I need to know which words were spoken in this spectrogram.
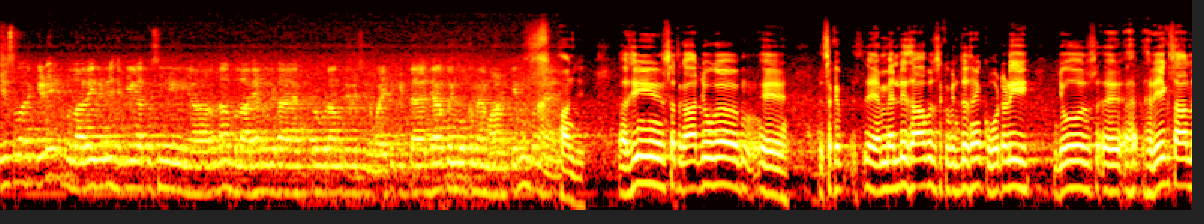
ਇਸ ਵਾਰ ਕਿਹੜੇ ਬੁਲਾਰੇ ਜਿਹੜੇ ਹੈਗੇ ਆ ਤੁਸੀਂ ਉਹਨਾਂ ਬੁਲਾਰਿਆਂ ਨੂੰ ਜਿਹੜਾ ਹੈ ਪ੍ਰੋਗਰਾਮ ਦੇ ਵਿੱਚ ਇਨਵਾਈਟ ਕੀਤਾ ਹੈ ਜਾਂ ਕੋਈ ਮੁੱਖ ਮਹਿਮਾਨ ਕਿਹਨੂੰ ਬਣਾਇਆ ਹੈ? ਹਾਂਜੀ। ਅਸੀਂ ਸਤਿਕਾਰਯੋਗ ਐਮਐਲਏ ਸਾਹਿਬ ਸੁਖਵਿੰਦਰ ਸਿੰਘ ਕੋਟਲੀ, ਜੋ ਹ- ਹਰੇਕ ਸਾਲ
